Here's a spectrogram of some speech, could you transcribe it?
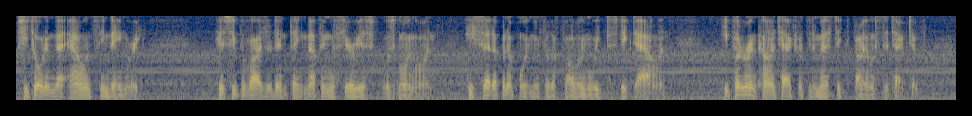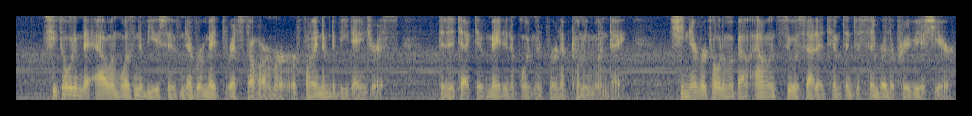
She told him that Allen seemed angry. His supervisor didn't think nothing was serious was going on. He set up an appointment for the following week to speak to Allen. He put her in contact with the domestic violence detective. She told him that Allen wasn't abusive, never made threats to harm her, or find him to be dangerous. The detective made an appointment for an upcoming Monday. She never told him about Allen's suicide attempt in December the previous year.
